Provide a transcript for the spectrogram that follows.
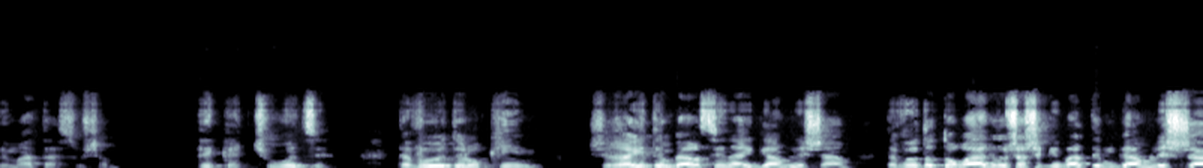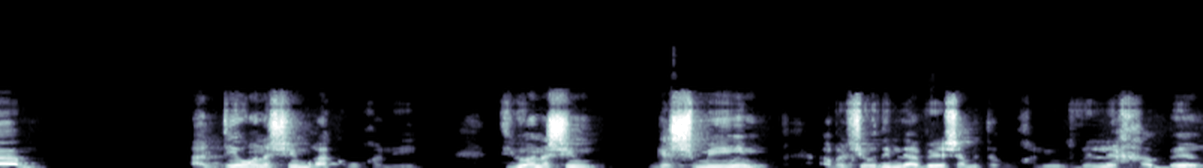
ומה תעשו שם? תקדשו את זה. תביאו את אלוקים שראיתם בהר סיני גם לשם. תביאו את התורה הקדושה שקיבלתם גם לשם. אל תהיו אנשים רק רוחניים, תהיו אנשים גשמיים, אבל שיודעים להביא לשם את הרוחניות ולחבר.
